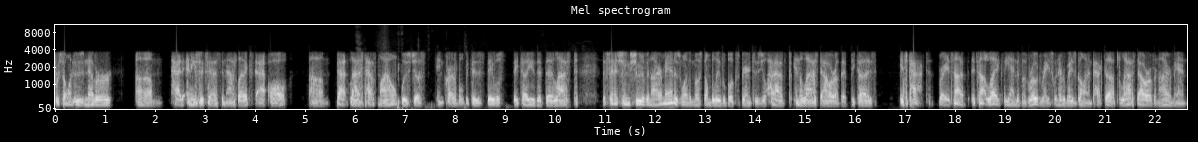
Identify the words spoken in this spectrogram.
for someone who's never um, had any success in athletics at all, um, that last half mile was just incredible because they will they tell you that the last the finishing chute of an Ironman is one of the most unbelievable experiences you'll have in the last hour of it because it's packed, right? It's not a, it's not like the end of a road race when everybody's gone and packed up. The last hour of an Ironman,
